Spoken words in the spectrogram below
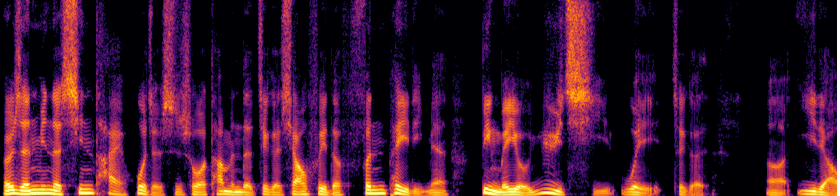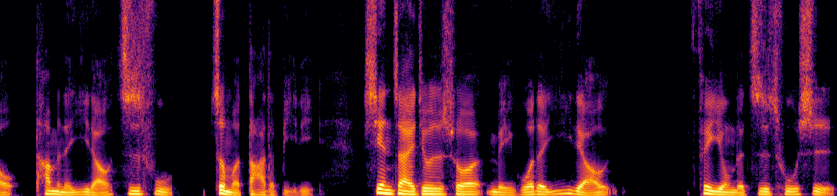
而人民的心态或者是说他们的这个消费的分配里面，并没有预期为这个呃医疗他们的医疗支付这么大的比例。现在就是说，美国的医疗费用的支出是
